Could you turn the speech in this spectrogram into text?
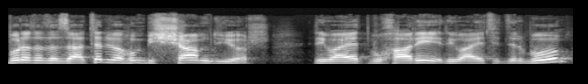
Burada da zaten ve hum bir Şam diyor. Rivayet Bukhari rivayetidir bu.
